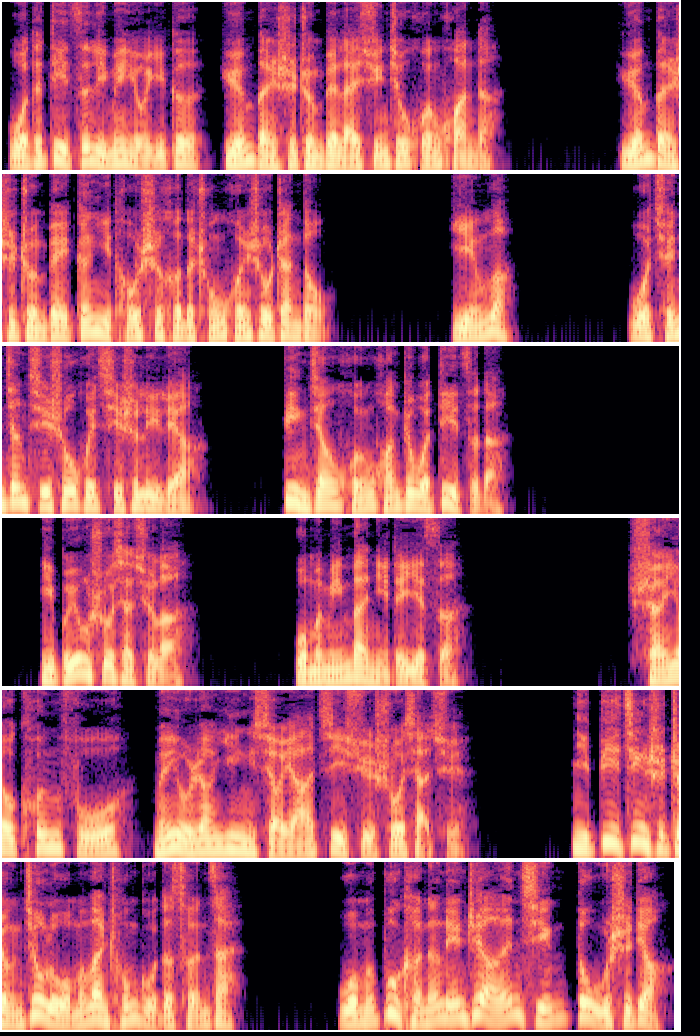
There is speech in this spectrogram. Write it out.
我的弟子里面有一个原本是准备来寻求魂环的，原本是准备跟一头适合的虫魂兽战斗。赢了，我全将其收回骑士力量，并将魂环给我弟子的。你不用说下去了，我们明白你的意思。闪耀昆服没有让应小牙继续说下去。你毕竟是拯救了我们万重谷的存在，我们不可能连这样恩情都无视掉。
